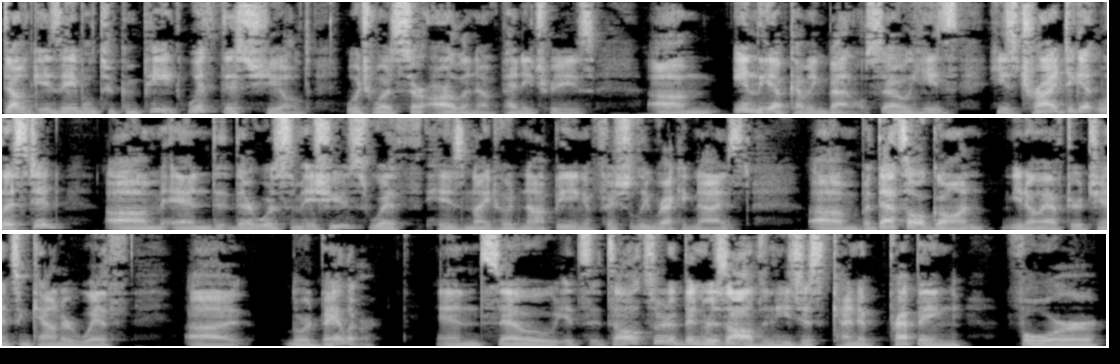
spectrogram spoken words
Dunk is able to compete with this shield, which was Sir Arlan of Penny Trees. um, in the upcoming battle. So he's he's tried to get listed, um, and there was some issues with his knighthood not being officially recognized. Um, but that's all gone, you know, after a chance encounter with uh, Lord Baelor, and so it's it's all sort of been resolved, and he's just kind of prepping for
